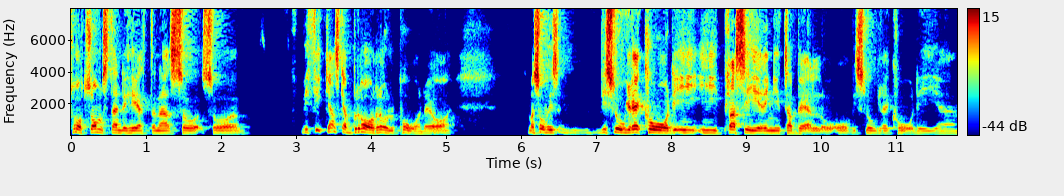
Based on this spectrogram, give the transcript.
trots omständigheterna så, så vi fick ganska bra rull på det. Och man såg, vi, vi slog rekord i, i placering i tabell och, och vi slog rekord i, eh,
